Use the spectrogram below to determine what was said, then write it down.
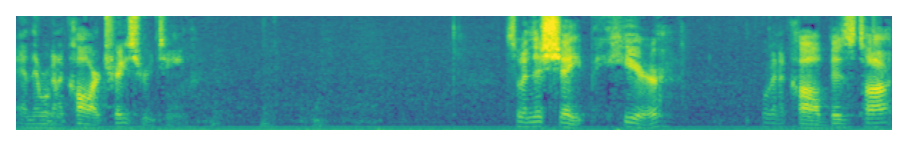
And then we're going to call our trace routine. So in this shape here, we're going to call biztalk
